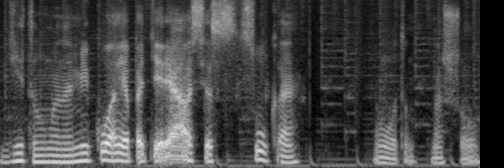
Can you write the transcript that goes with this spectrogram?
Где-то у меня Мико, я потерялся, сука. Вот он, нашел.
